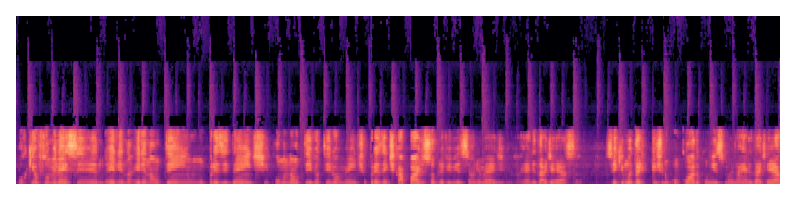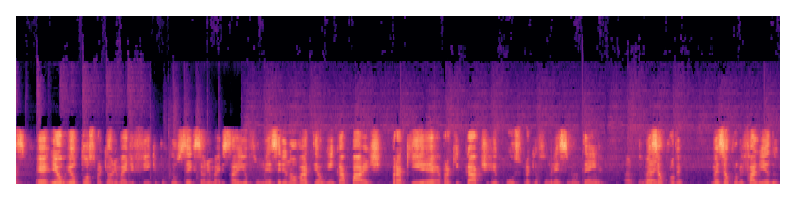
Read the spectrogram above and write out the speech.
Porque o Fluminense ele, ele não tem um presidente, como não teve anteriormente, um presidente capaz de sobreviver sem a Unimed. A realidade é essa. Sei que muita gente não concorda com isso, mas a realidade é essa. É, eu, eu torço para que a Unimed fique, porque eu sei que se a Unimed sair, o Fluminense ele não vai ter alguém capaz para que, é, que capte recursos para que o Fluminense se mantenha. Ah, o Fluminense é um clube Fluminense é um clube falido.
